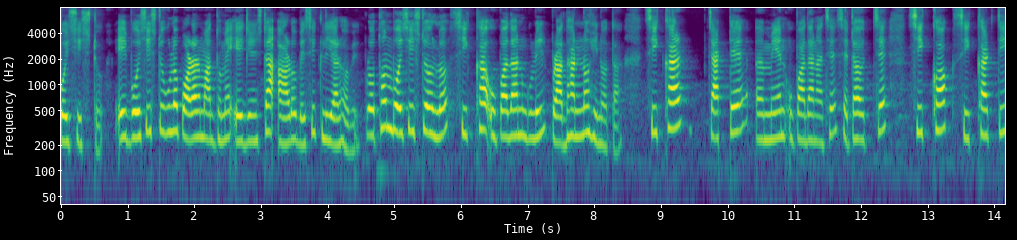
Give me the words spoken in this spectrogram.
বৈশিষ্ট্য। এই বৈশিষ্ট্যগুলো পড়ার মাধ্যমে এই জিনিসটা আরও বেশি ক্লিয়ার হবে। প্রথম বৈশিষ্ট্য হলো শিক্ষা উপাদানগুলির প্রাধান্যহীনতা। শিক্ষার চারটে মেন উপাদান আছে, সেটা হচ্ছে শিক্ষক, শিক্ষার্থী,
